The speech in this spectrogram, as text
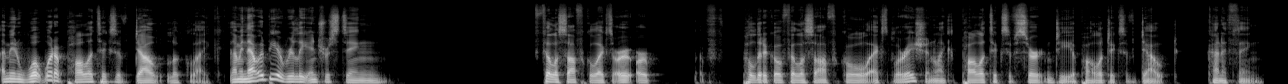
I mean, what would a politics of doubt look like? I mean, that would be a really interesting philosophical ex- or, or political philosophical exploration, like politics of certainty, a politics of doubt kind of thing,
